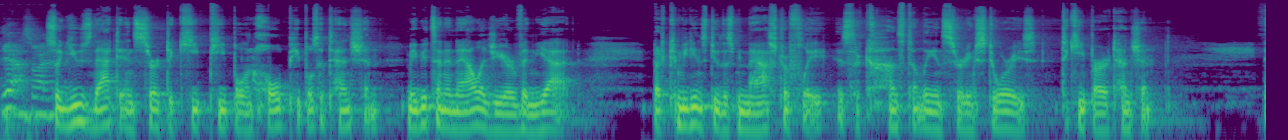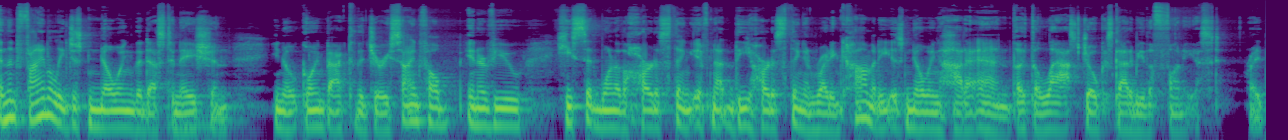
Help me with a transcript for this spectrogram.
yeah. So, I, So use that to insert to keep people and hold people's attention. Maybe it's an analogy or vignette, but comedians do this masterfully as they're constantly inserting stories to keep our attention. And then finally, just knowing the destination. You know, going back to the Jerry Seinfeld interview, he said one of the hardest thing, if not the hardest thing in writing comedy, is knowing how to end. Like the last joke has got to be the funniest, right?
